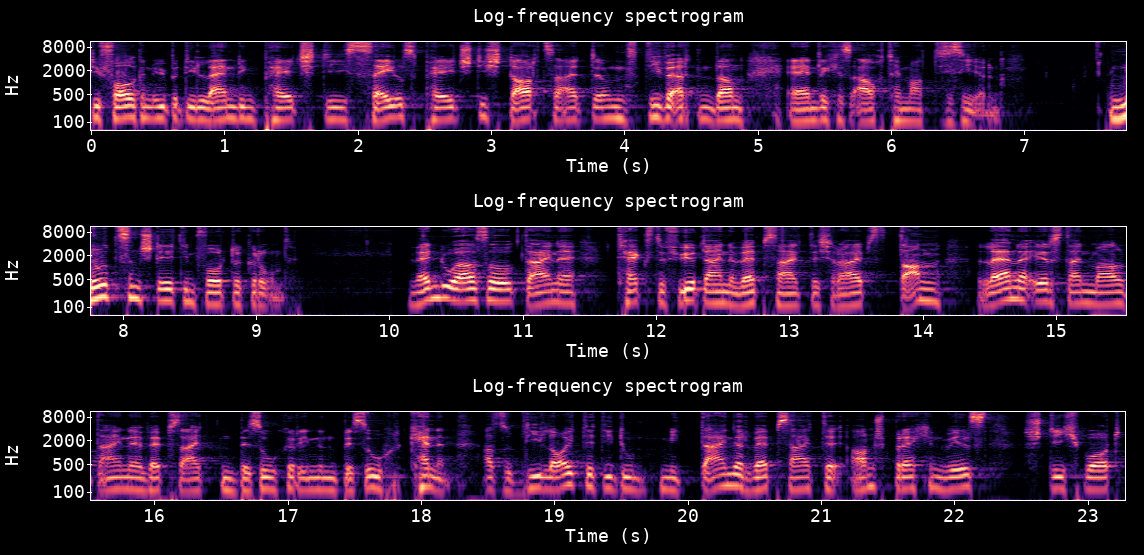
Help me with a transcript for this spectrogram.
die Folgen über die Landingpage, die Salespage, die Startseite und die werden dann Ähnliches auch thematisieren. Nutzen steht im Vordergrund. Wenn du also deine Texte für deine Webseite schreibst, dann lerne erst einmal deine Webseitenbesucherinnen und Besucher kennen. Also die Leute, die du mit deiner Webseite ansprechen willst, Stichwort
